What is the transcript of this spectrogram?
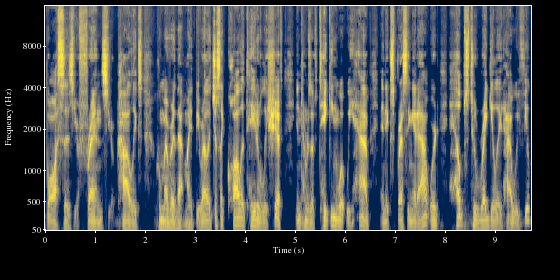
bosses, your friends, your colleagues, whomever that might be, right? Like just like qualitatively shift in terms of taking what we have and expressing it outward helps to regulate how we feel.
